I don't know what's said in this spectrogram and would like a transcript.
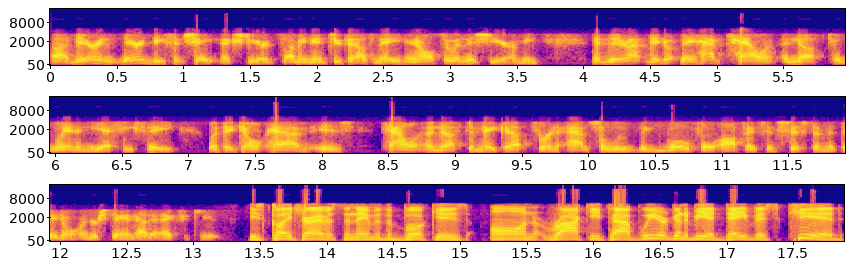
uh, they're in they're in decent shape next year. It's, I mean, in 2008 and also in this year. I mean, they're not they don't they have talent enough to win in the SEC. What they don't have is talent enough to make up for an absolutely woeful offensive system that they don't understand how to execute. He's Clay Travis. The name of the book is On Rocky Top. We are going to be a Davis-Kidd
